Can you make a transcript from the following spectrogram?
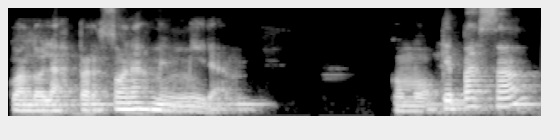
cuando las personas me miran? Como, ¿qué pasa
